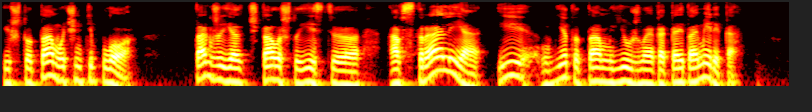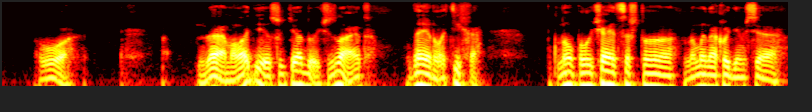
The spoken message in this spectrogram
и что там очень тепло. Также я читала, что есть э, Австралия и где-то там Южная какая-то Америка. Во. Да, молодец, у тебя дочь знает. Да, Эрла, тихо. Ну, получается, что ну, мы находимся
